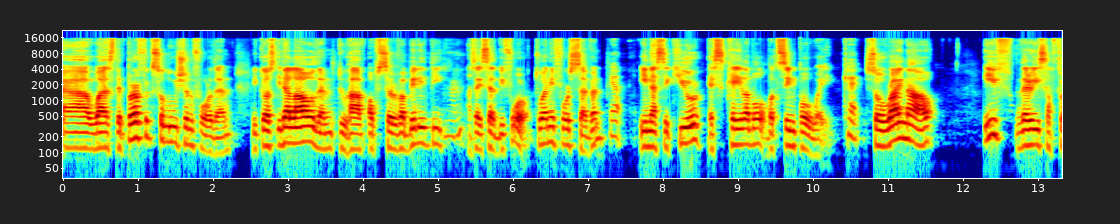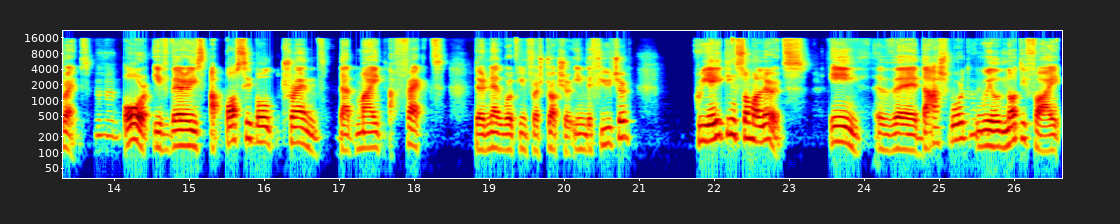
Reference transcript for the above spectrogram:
uh, was the perfect solution for them because it allowed them to have observability, Mhm. as I said before, 24 7 Yep. in a secure, scalable, but simple way. Okay. So, right now, if there is a threat Mhm. or if there is a possible trend that might affect their network infrastructure in the future, creating some alerts in the dashboard will notify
